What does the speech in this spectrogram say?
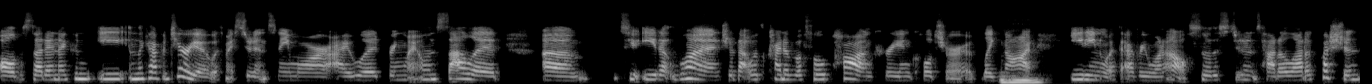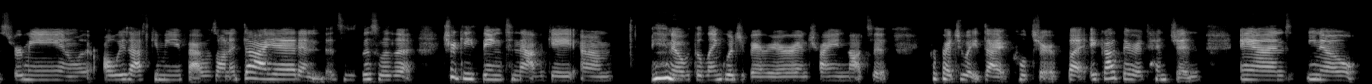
all of a sudden I couldn't eat in the cafeteria with my students anymore. I would bring my own salad. Um, to eat at lunch and that was kind of a faux pas in korean culture of like mm-hmm. not eating with everyone else. So the students had a lot of questions for me and were always asking me if I was on a diet. And this, this was a tricky thing to navigate, um, you know, with the language barrier and trying not to perpetuate diet culture. But it got their attention. And, you know,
